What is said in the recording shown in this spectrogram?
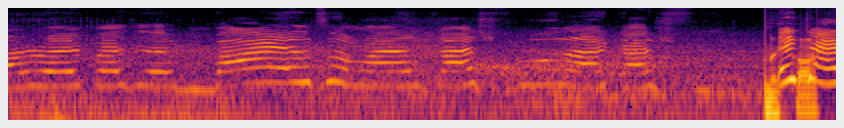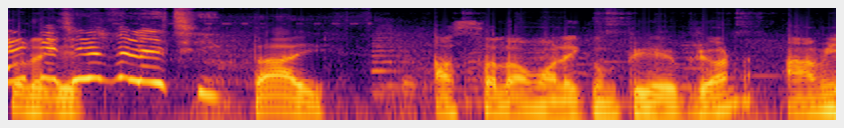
আর ওই পাশে মাইলস মাইল কাশফুল আর কাশফুল মানে এই ফেলেছি। তাই? আসসালামু আলাইকুম প্রিয় এভরিওয়ান আমি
